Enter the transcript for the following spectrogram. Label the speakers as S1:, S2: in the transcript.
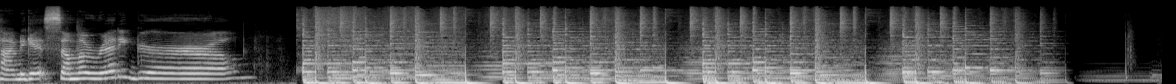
S1: time to get summer ready, girl.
